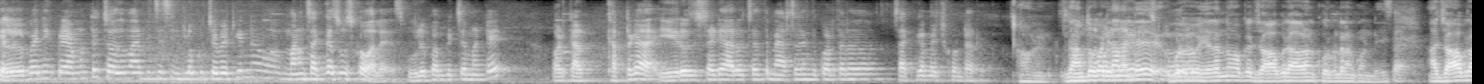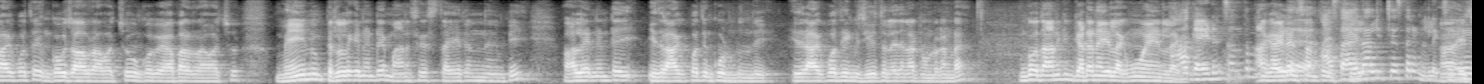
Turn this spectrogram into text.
పిల్లలపై నీకు ప్రేమ ఉంటే చదువు అనిపించేసి ఇంట్లో కూర్చోబెట్టుకుని మనం చక్కగా చూసుకోవాలి. స్కూల్కి పంపించామంటే వాడు కరెక్ట్ కరెక్ట్గా ఏ రోజు స్టడీ ఆ రోజు చదివితే మాస్టర్ ఎందుకు కొడతారు? చక్కగా మెచ్చుకుంటారు. అవునండి. దాంతోపాటు ఏంటంటే ఇప్పుడు ఏదన్నా ఒక జాబ్ రావాలని కోరుకుంటారు అనుకోండి. ఆ జాబ్ రాకపోతే ఇంకొక జాబ్ రావచ్చు ఇంకొక వ్యాపారం రావచ్చు. మెయిన్ పిల్లలకి ఏంటంటే మానసిక స్థైర్యం నింపి వాళ్ళు ఏంటంటే ఇది రాకపోతే ఇంకోటి ఉంటుంది ఇది రాకపోతే ఇంక జీవితం లేదన్నట్టు ఉండకుండా ఇంకో దానికి ఘటన అయ్యేలాగా మూవ్ అయ్యేలాగా. గైడెన్స్ అంతా అంతా. అయితే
